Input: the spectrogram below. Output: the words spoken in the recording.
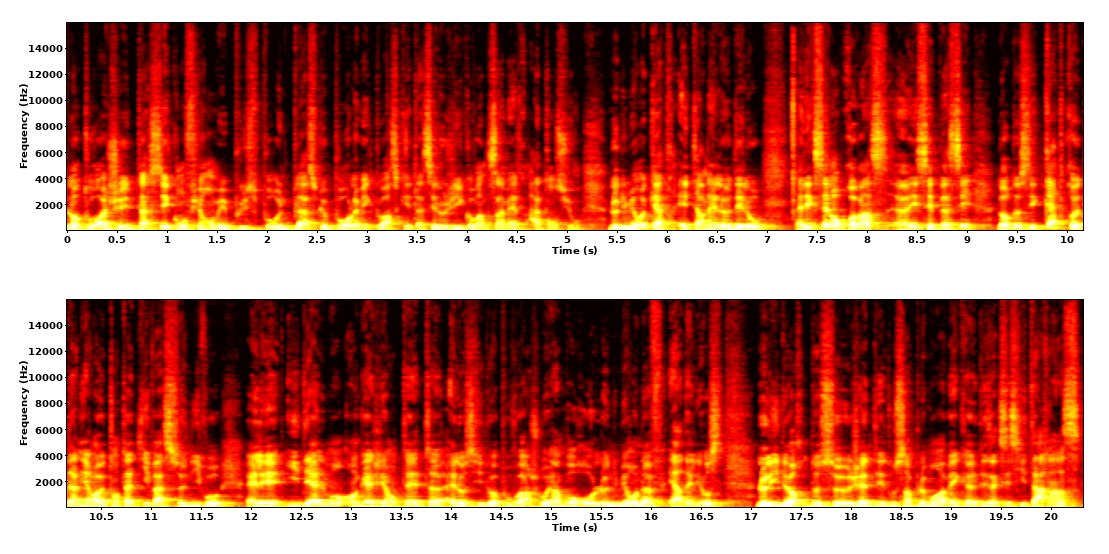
L'entourage est assez confiant, mais plus pour une place que pour la victoire, ce qui est assez logique au 25 mètres. Attention. Le numéro 4, Éternel Delo, elle excelle en province euh, et s'est placée lors de ses quatre dernières tentatives à ce niveau. Elle est idéalement engagée en tête. Elle aussi doit pouvoir jouer un bon rôle. Le numéro 9, Erdelios, le leader de ce GNT, tout simplement, avec des accessites à Reims,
